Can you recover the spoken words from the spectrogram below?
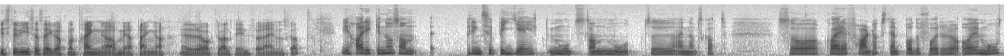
hvis det viser seg at man trenger mer penger, er det da aktuelt å innføre eiendomsskatt? Vi har ikke noe sånn prinsipielt motstand mot uh, eiendomsskatt. Så KrF har nok stemt både for og imot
